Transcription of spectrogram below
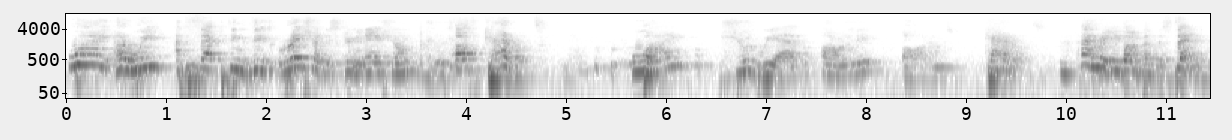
why are we accepting this racial discrimination of carrots? Why should we have only orange carrots? I really don't understand.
